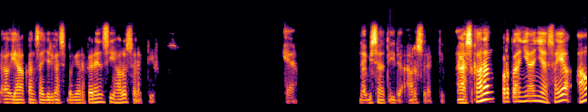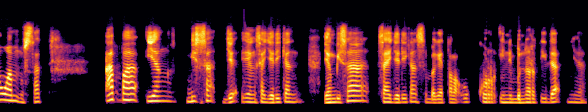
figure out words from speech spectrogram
uh, yang akan saya jadikan sebagai referensi harus selektif. Ya. Nggak bisa tidak, harus selektif. Nah sekarang pertanyaannya, saya awam Ustadz, apa yang bisa yang saya jadikan yang bisa saya jadikan sebagai tolak ukur ini benar tidaknya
